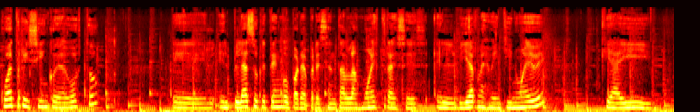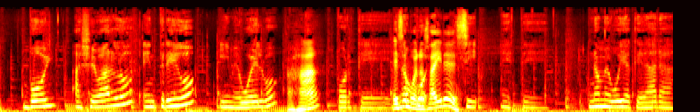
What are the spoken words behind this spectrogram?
4 y 5 de agosto. El, el plazo que tengo para presentar las muestras es el viernes 29, que ahí voy a llevarlo, entrego y me vuelvo. Ajá. Porque ¿Es en no Buenos pu- Aires? Sí, este, no me voy a quedar a,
